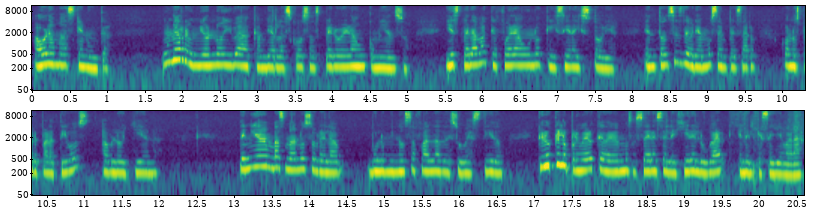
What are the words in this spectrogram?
ahora más que nunca. Una reunión no iba a cambiar las cosas, pero era un comienzo, y esperaba que fuera uno que hiciera historia. Entonces deberíamos empezar con los preparativos, habló Gianna. Tenía ambas manos sobre la voluminosa falda de su vestido. Creo que lo primero que debemos hacer es elegir el lugar en el que se llevará.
